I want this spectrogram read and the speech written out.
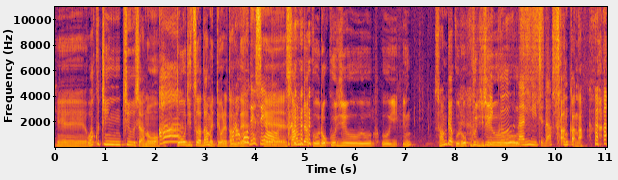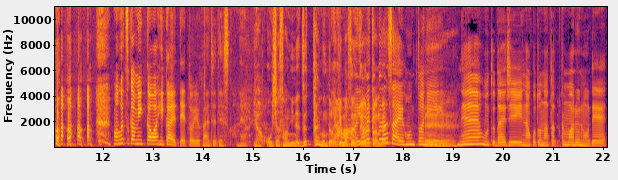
えー、ワクチン注射の当日はダメって言われたんででえー、360ん？360何日だ？3かな まあ2日3日は控えてという感じですかね。いやお医者さんにね絶対飲んではいけませんって言われたんで。やめてください本当に、えー、ね本当大事なことになったら困るので。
